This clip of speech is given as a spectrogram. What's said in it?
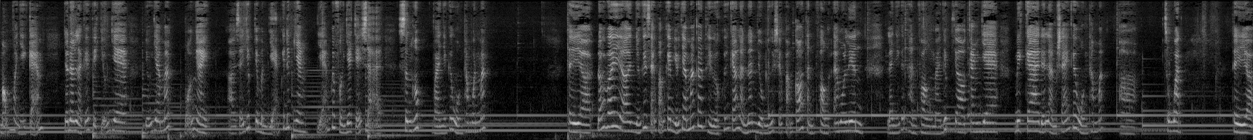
mỏng và nhạy cảm. Cho nên là cái việc dưỡng da dưỡng da mắt mỗi ngày uh, sẽ giúp cho mình giảm cái nếp nhăn giảm cái phần da chảy xệ sưng húp và những cái quần thâm quanh mắt thì à, đối với à, những cái sản phẩm kem dưỡng da mắt á, thì được khuyến cáo là nên dùng những cái sản phẩm có thành phần emollient là những cái thành phần mà giúp cho căng da mica để làm sáng cái quần thâm mắt à, xung quanh. Thì à,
